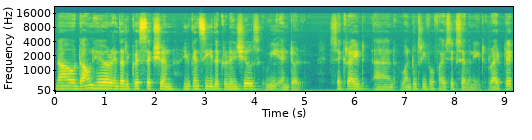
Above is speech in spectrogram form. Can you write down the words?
Now down here in the request section you can see the credentials we entered secrite and 12345678 right click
